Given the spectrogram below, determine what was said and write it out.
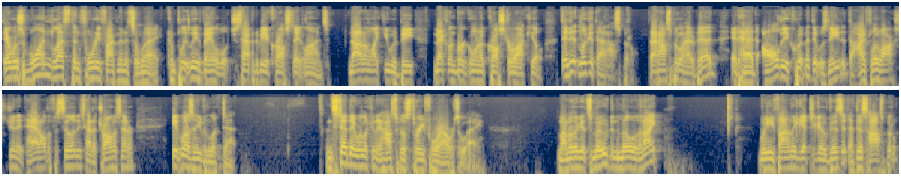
there was one less than 45 minutes away, completely available. It just happened to be across state lines, not unlike you would be Mecklenburg going across to Rock Hill. They didn't look at that hospital. That hospital had a bed, it had all the equipment that was needed, the high flow oxygen, it had all the facilities, had a trauma center. It wasn't even looked at. Instead, they were looking at hospitals three, four hours away. My mother gets moved in the middle of the night. We finally get to go visit at this hospital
